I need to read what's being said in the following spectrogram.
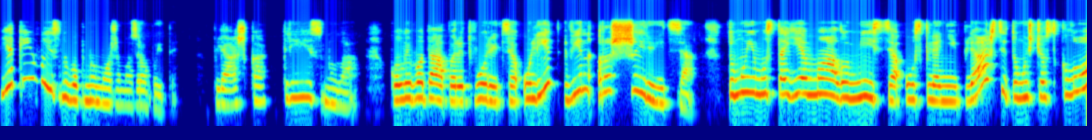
Який висновок ми можемо зробити? Пляшка тріснула. Коли вода перетворюється у лід, він розширюється, тому йому стає мало місця у скляній пляшці, тому що скло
